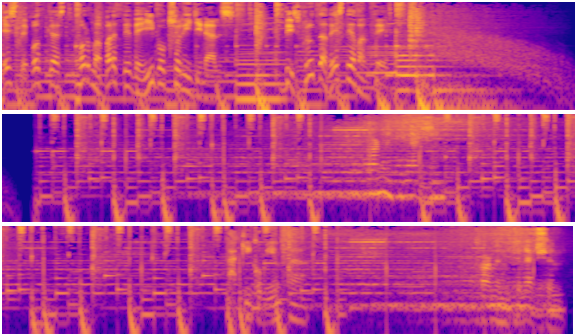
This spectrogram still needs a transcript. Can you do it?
Este podcast forma parte de Evox Originals. Disfruta de este avance. Aquí comienza Carmen Connection.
